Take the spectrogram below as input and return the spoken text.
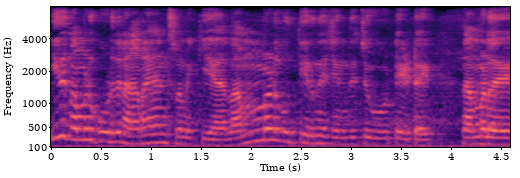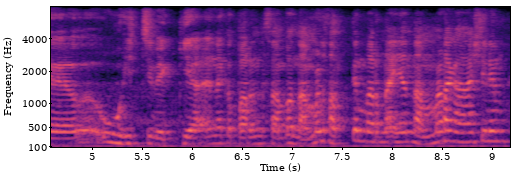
ഇത് നമ്മൾ കൂടുതൽ അറിയാൻ ശ്രമിക്കുക. നമ്മൾ കുത്തിയിരുന്ന് ചിന്തിച്ചു കൂട്ടിയിട്ട് നമ്മൾ ഊഹിച്ച് വെക്കുക എന്നൊക്കെ പറഞ്ഞ സംഭവം നമ്മൾ സത്യം പറഞ്ഞു കഴിഞ്ഞാൽ നമ്മുടെ കാശിനും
